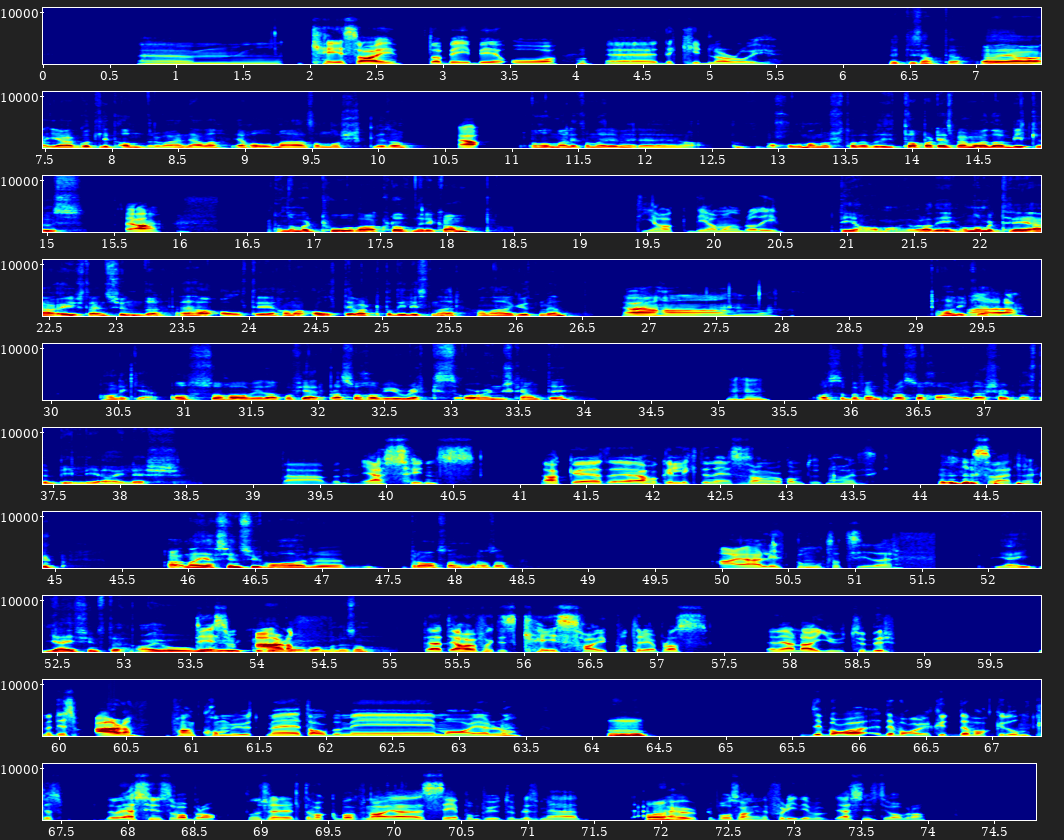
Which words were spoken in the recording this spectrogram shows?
um, KSI, Da Baby og uh, The Kid Laroi. Ikke sant, ja. Jeg, jeg, jeg har gått litt andre veien, jeg, da. Jeg holder meg sånn norsk, liksom. Ja. Jeg holder meg litt sånn der mer ja, Holder meg norsk, holdt jeg på å si. Toppartist, men var jo da Beatles. Ja, Nummer to var Klovner i kamp. de har, de har mange bra, de. De har mange bra, de. Og nummer tre er Øystein Sunde. Har alltid, han har alltid vært på de listene her. Han er gutten min. Ja, ja, han, Han liker jeg. ja, Han liker jeg. Og så har vi da på fjerdeplass så har vi Rex Orange County. mhm. Og så på femteplass så har vi da sjølveste Billie Eilish. Dæven. Jeg syns jeg har, ikke, jeg har ikke likt den eneste sangen hun har kommet ut med, faktisk. Dessverre. Nei, jeg syns hun har eh, bra sanger, altså. Nei, jeg er litt på motsatt side her. Jeg, jeg syns det. Jeg jo, Det som er, da- sammen, liksom. Det er at jeg har jo faktisk K-Sai på tredjeplass. En jævla YouTuber. Men det som er, da For han kom jo ut med et album i mai eller noe. Mhm. Det var, det var jo ikke, det var ikke dumt, liksom. Det, jeg syns det var bra. Sånn generelt. Det var ikke bare fordi jeg ser på dem på YouTube, liksom. Jeg, jeg, jeg hørte på sangene fordi de, jeg syns de var bra.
